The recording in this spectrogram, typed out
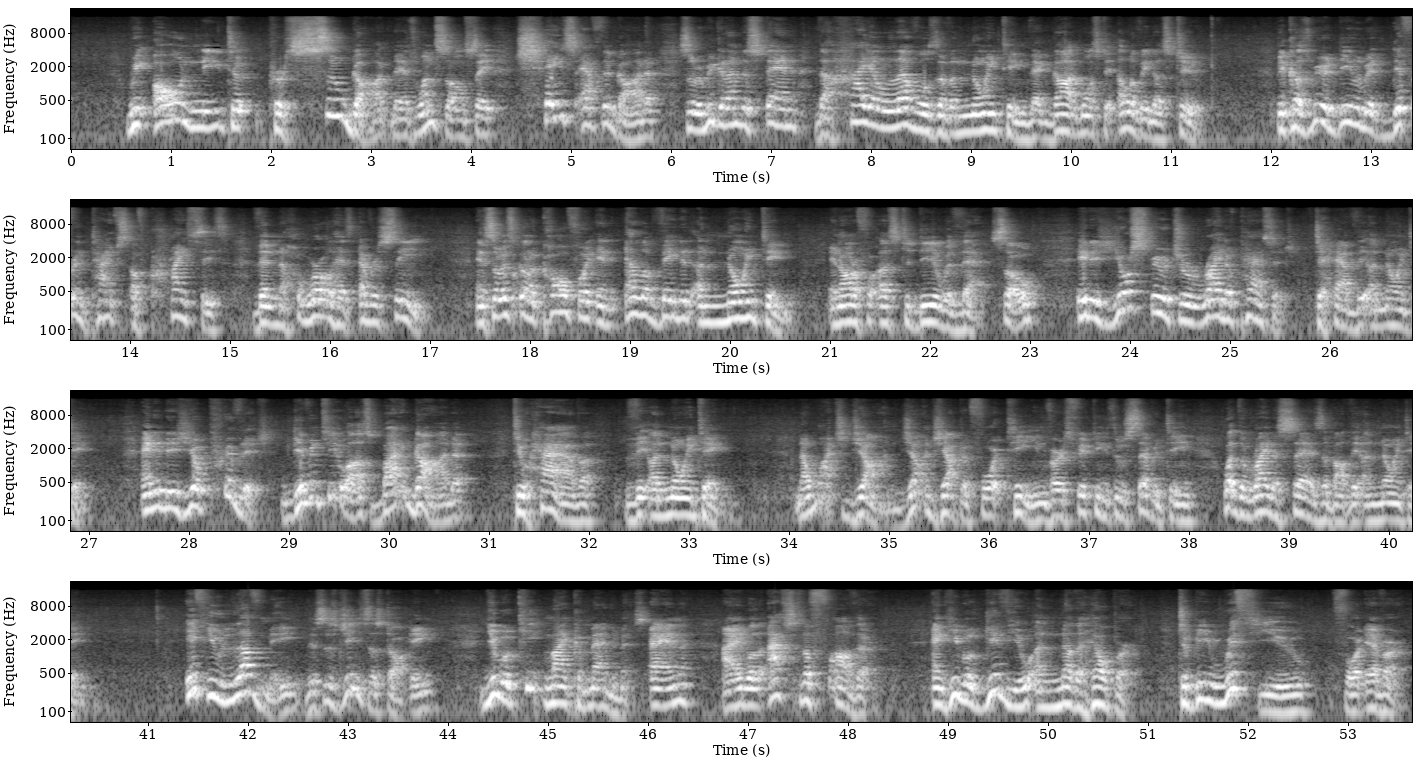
We all need to pursue God. There's one song say, chase after God, so that we can understand the higher levels of anointing that God wants to elevate us to. Because we are dealing with different types of crises than the world has ever seen. And so it's going to call for an elevated anointing in order for us to deal with that. So it is your spiritual rite of passage to have the anointing. And it is your privilege given to us by God to have the anointing. Now watch John, John chapter 14, verse 15 through 17, what the writer says about the anointing. If you love me, this is Jesus talking, you will keep my commandments, and I will ask the Father, and he will give you another helper to be with you forever,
